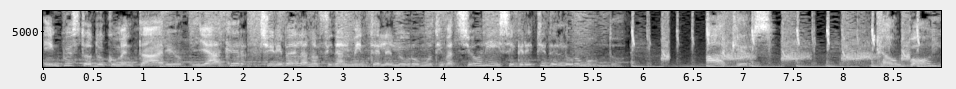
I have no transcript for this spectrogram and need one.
In questo documentario gli hacker ci rivelano finalmente le loro motivazioni e i segreti del loro mondo. Hackers, cowboy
